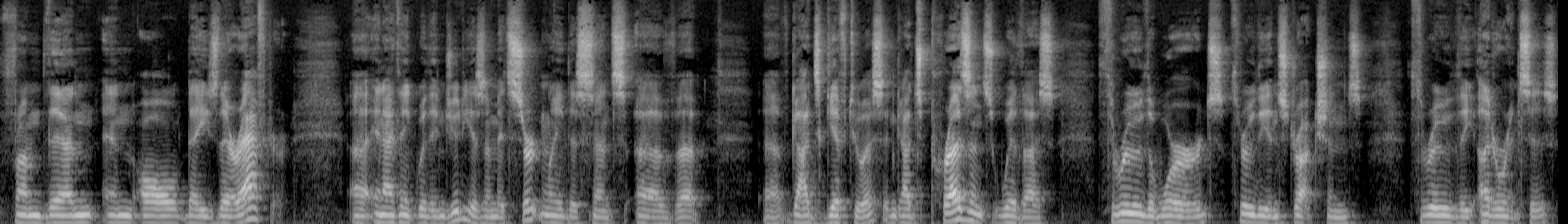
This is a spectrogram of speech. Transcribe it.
from then and all days thereafter. Uh, and I think within Judaism, it's certainly the sense of, uh, of God's gift to us and God's presence with us through the words, through the instructions, through the utterances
